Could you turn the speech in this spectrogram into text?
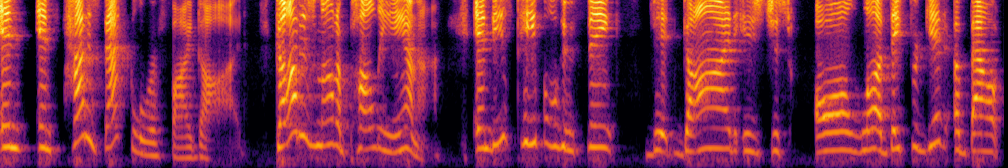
And, and how does that glorify God? God is not a Pollyanna. And these people who think that God is just all love, they forget about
